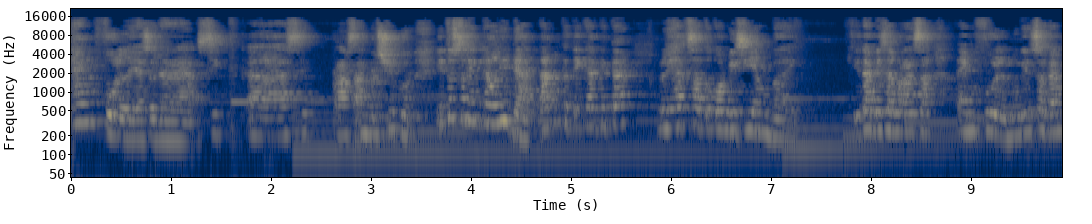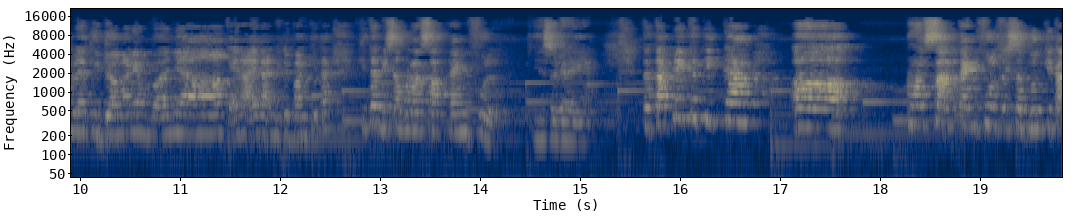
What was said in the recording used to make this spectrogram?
thankful ya saudara, si, uh, si perasaan bersyukur itu sering kali datang ketika kita melihat satu kondisi yang baik kita bisa merasa thankful. Mungkin saudara melihat hidangan yang banyak, enak-enak di depan kita, kita bisa merasa thankful, ya saudara ya. Tetapi ketika uh, perasaan thankful tersebut kita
